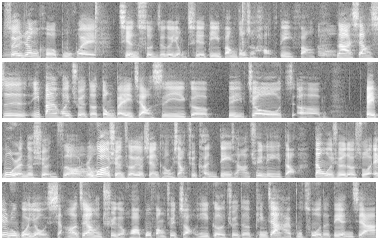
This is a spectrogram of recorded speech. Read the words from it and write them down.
所以任何不会减损这个勇气的地方都是好地方。那像是一般会觉得东北角是一个。比较呃北部人的选择，如果有选择，有些人可能会想去垦丁，想要去离岛。但我觉得说，哎，如果有想要这样去的话，不妨去找一个觉得评价还不错的店家。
